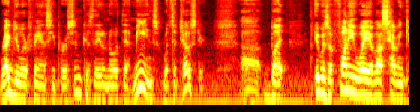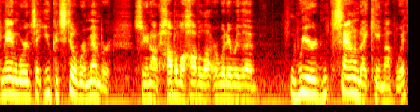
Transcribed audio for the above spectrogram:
regular fantasy person because they don't know what that means. What's a toaster? Uh, but it was a funny way of us having command words that you could still remember. So you're not hobbla hobbla or whatever the weird sound I came up with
